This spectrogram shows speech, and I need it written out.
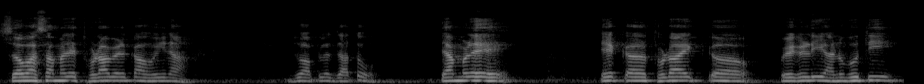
सहवासामध्ये थोडा वेळ का होईना जो आपला जातो त्यामुळे एक थोडा एक वेगळी अनुभूती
